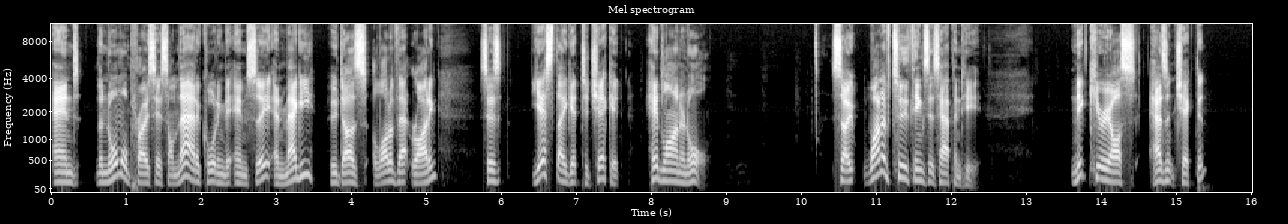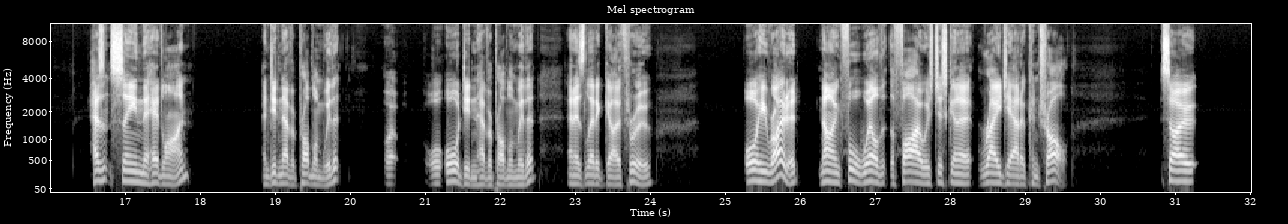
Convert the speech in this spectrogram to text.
And the normal process on that, according to MC and Maggie, who does a lot of that writing, says yes, they get to check it, headline and all. So, one of two things has happened here. Nick Kyrgios hasn't checked it, hasn't seen the headline, and didn't have a problem with it, or, or, or didn't have a problem with it, and has let it go through, or he wrote it knowing full well that the fire was just going to rage out of control. So,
